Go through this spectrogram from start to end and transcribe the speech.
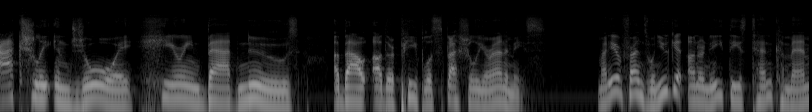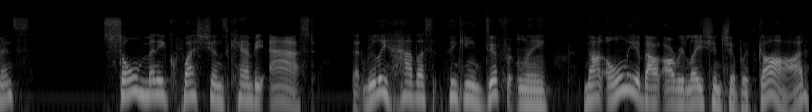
actually enjoy hearing bad news about other people, especially your enemies? My dear friends, when you get underneath these Ten Commandments, so many questions can be asked that really have us thinking differently, not only about our relationship with God,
